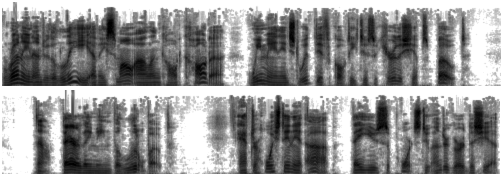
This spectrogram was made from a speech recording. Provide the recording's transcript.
Running under the lee of a small island called Cauda, we managed with difficulty to secure the ship's boat. Now, there they mean the little boat. After hoisting it up, they used supports to undergird the ship.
